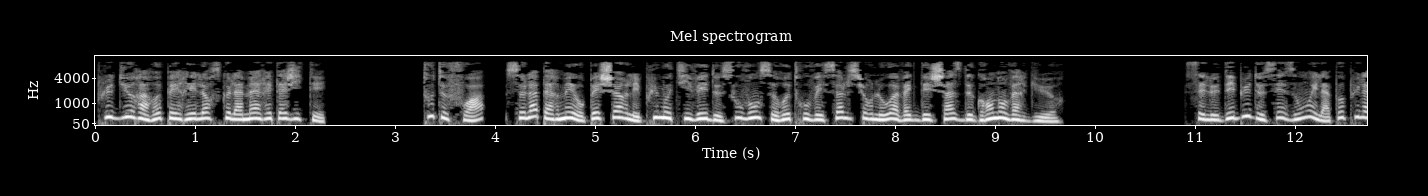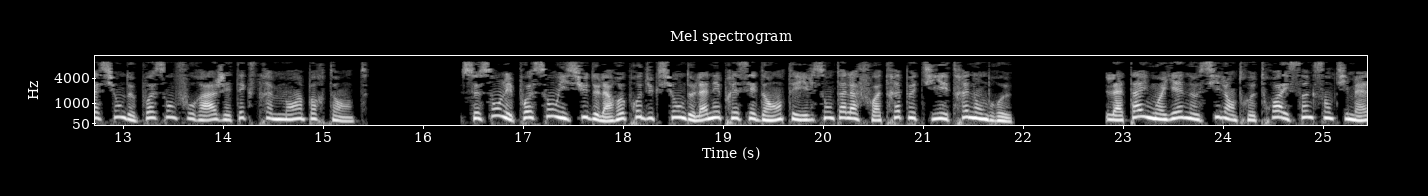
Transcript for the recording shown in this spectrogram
plus dures à repérer lorsque la mer est agitée. Toutefois, cela permet aux pêcheurs les plus motivés de souvent se retrouver seuls sur l'eau avec des chasses de grande envergure. C'est le début de saison et la population de poissons fourrage est extrêmement importante. Ce sont les poissons issus de la reproduction de l'année précédente et ils sont à la fois très petits et très nombreux. La taille moyenne oscille entre 3 et 5 cm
